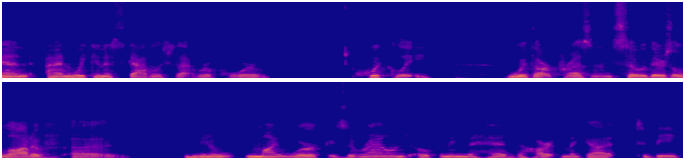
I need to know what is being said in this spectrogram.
And and we can establish that rapport quickly with our presence. So there's a lot of uh, you know, my work is around opening the head, the heart, and the gut to be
